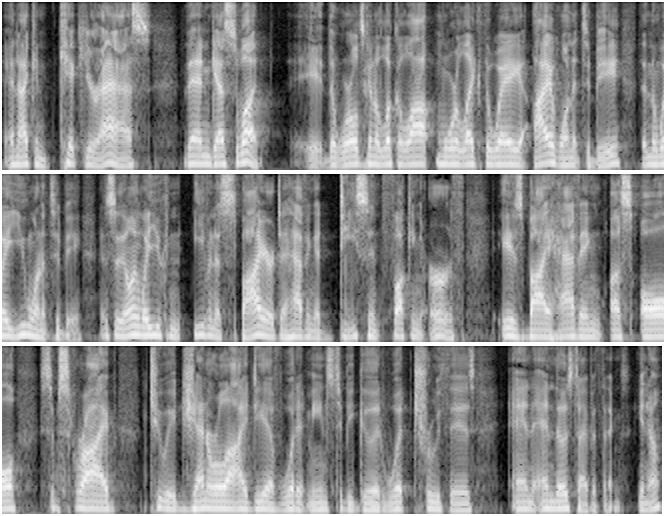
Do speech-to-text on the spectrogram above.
and I can kick your ass, then guess what? It, the world's going to look a lot more like the way I want it to be than the way you want it to be. And so the only way you can even aspire to having a decent fucking earth is by having us all subscribe to a general idea of what it means to be good, what truth is, and and those type of things, you know?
